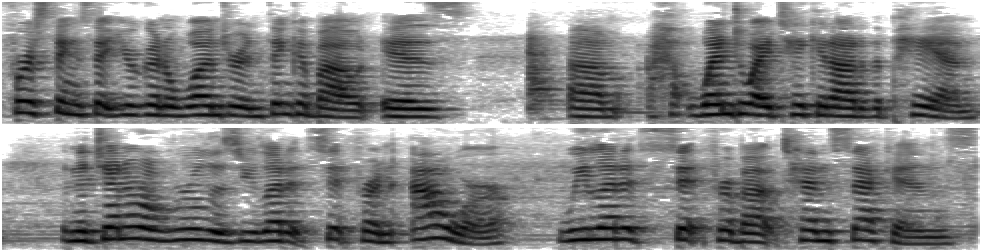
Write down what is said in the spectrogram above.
first things that you're going to wonder and think about is um, when do I take it out of the pan? And the general rule is you let it sit for an hour. We let it sit for about 10 seconds,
